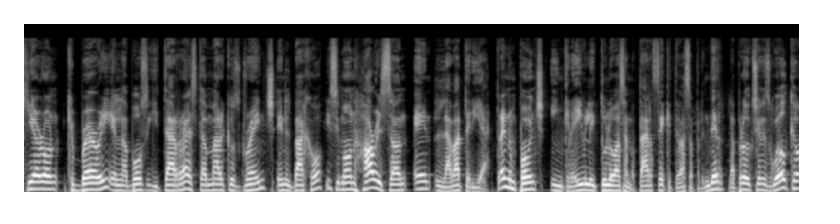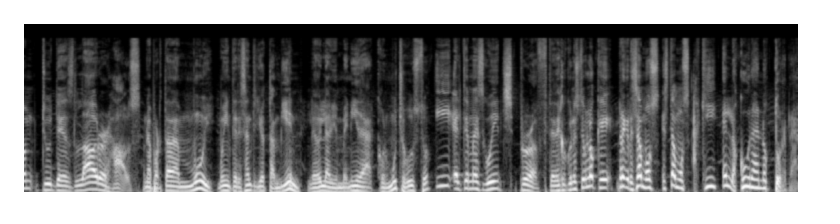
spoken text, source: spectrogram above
Kieron Kirkberry en la voz y guitarra, está Marcus Grange en el bajo y Simone Harrison en la batería. Traen un punch increíble y tú lo vas a notar, sé que te vas a aprender. La producción es Welcome to the Slaughterhouse, una portada muy, muy interesante. Yo también le doy la bienvenida con mucho gusto. Y el tema es Witch Proof. Te dejo con este bloque. Regresamos, estamos aquí en Locura Nocturna.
